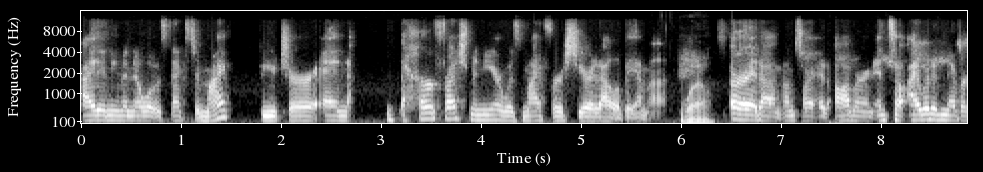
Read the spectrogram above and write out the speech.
i didn't even know what was next in my future. And her freshman year was my first year at alabama. Wow. Or at um, i'm sorry at auburn. And so i would have never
